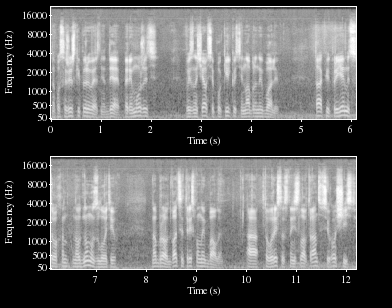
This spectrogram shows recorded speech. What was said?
на пасажирські перевезення, де переможець визначався по кількості набраних балів. Так, підприємець Сохан на одному з лотів набрав 23,5 бали, а товариство Станіслав Транс всього 6.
